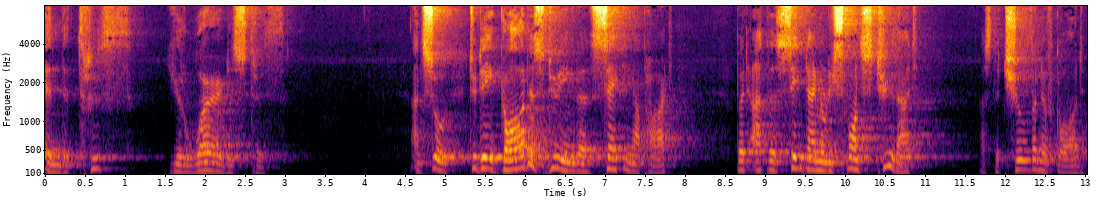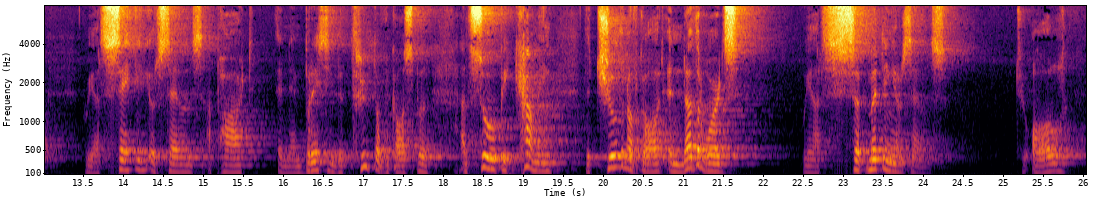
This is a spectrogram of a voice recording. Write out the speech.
in the truth. Your word is truth. And so today, God is doing the setting apart But at the same time, in response to that, as the children of God, we are setting ourselves apart in embracing the truth of the gospel and so becoming the children of God. In other words, we are submitting ourselves to all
